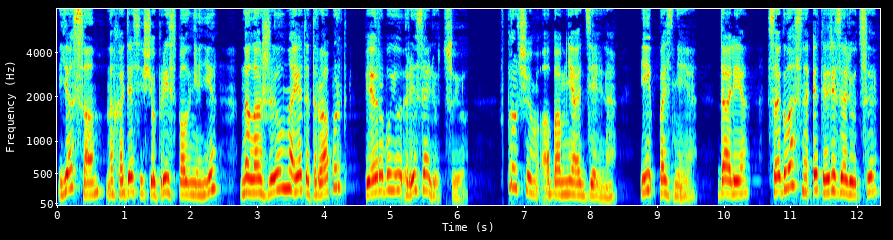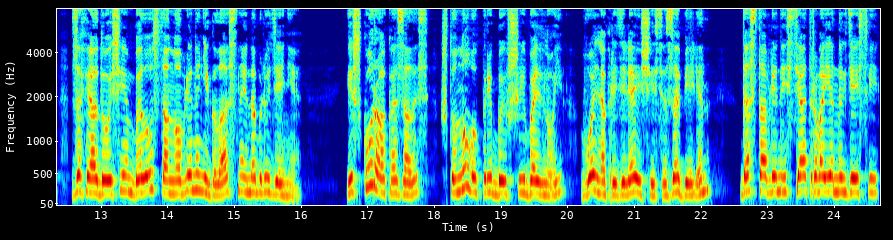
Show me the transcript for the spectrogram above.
я сам, находясь еще при исполнении, наложил на этот рапорт первую резолюцию. Впрочем, обо мне отдельно. И позднее. Далее. Согласно этой резолюции, за Феодосием было установлено негласное наблюдение – и скоро оказалось, что новоприбывший больной, вольно определяющийся Забелин, доставленный с театра военных действий,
